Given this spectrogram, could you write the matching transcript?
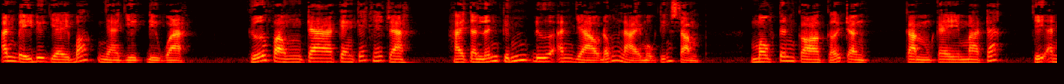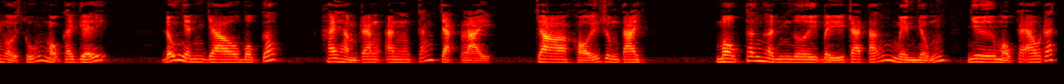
Anh bị đưa về bót nhà diệt điều hòa. Cửa phòng tra can két hé ra. Hai tên lính kính đưa anh vào đóng lại một tiếng sầm. Một tên cò cởi trần, cầm cây ma trắc, chỉ anh ngồi xuống một cái ghế. Đấu nhìn vào một góc, hai hàm răng anh cắn chặt lại, cho khỏi rung tay. Một thân hình người bị tra tấn mềm nhũng như một cái áo rách.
